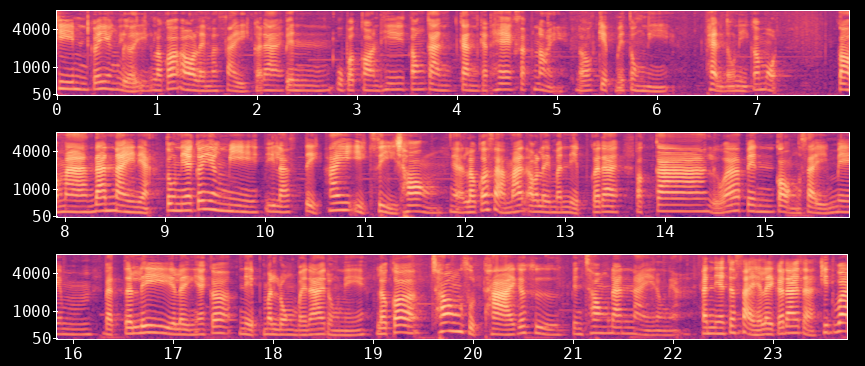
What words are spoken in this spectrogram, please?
ที่มันก็ยังเหลืออีกเราก็เอาอะไรมาใส่ก็ได้ เป็นอุปกรณ์ที่ต้องการกันกระแทกสักหน่อย แล้วเก็บไว้ตรงนี้ แผ่นตรงนี้ก็หมด ต่อมาด้านในเนี่ยตรงนี้ก็ยังมีอีลาสติกให้อีก 4 ช่องเนี่ยเราก็สามารถเอาอะไรมาเน็บก็ได้ปากกา หรือว่าเป็นกล่องใส่เมม แบตเตอรี่อะไรเงี้ยก็เน็บมันลงไปได้ตรงนี้ แล้วก็ช่องสุดท้ายก็คือเป็นช่องด้านในตรงเนี้ยอันเนี้ยจะใส่อะไรก็ได้แต่คิดว่า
